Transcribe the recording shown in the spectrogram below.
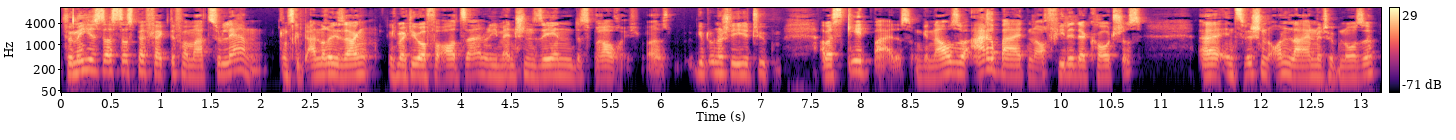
für mich ist das das perfekte Format zu lernen. Und es gibt andere, die sagen, ich möchte lieber vor Ort sein und die Menschen sehen, das brauche ich. Es gibt unterschiedliche Typen. Aber es geht beides. Und genauso arbeiten auch viele der Coaches äh, inzwischen online mit Hypnose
